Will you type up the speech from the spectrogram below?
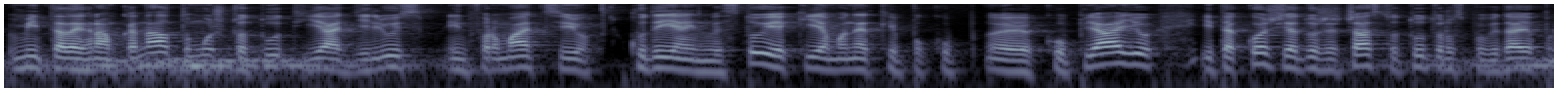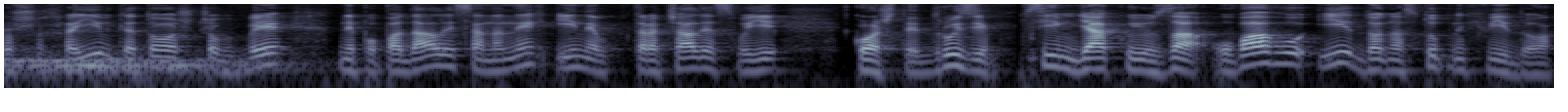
в мій телеграм-канал, тому що тут я ділюсь інформацією, куди я інвестую, які я монетки е, купляю. І також я дуже часто тут розповідаю про шахраїв для того, щоб ви не попадалися на них і не втрачали свої кошти. Друзі, всім дякую за увагу і до наступних відео.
